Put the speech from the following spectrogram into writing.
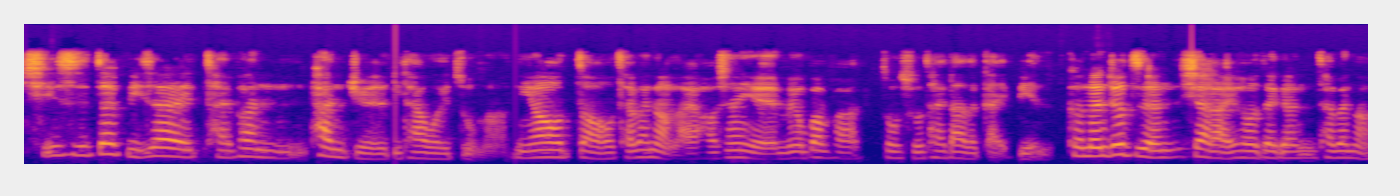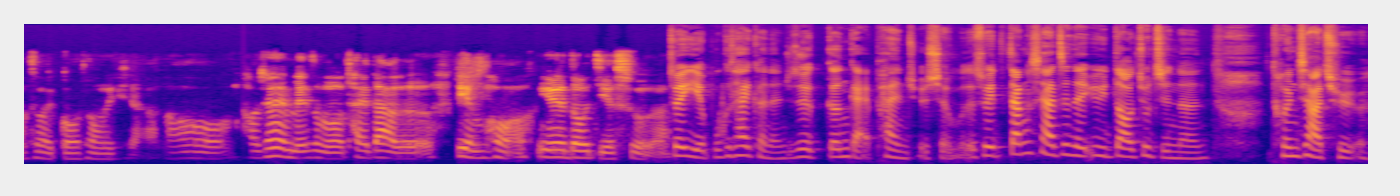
其实，在比赛裁判判决以他为主嘛，你要找裁判长来，好像也没有办法做出太大的改变，可能就只能下来以后再跟裁判长稍微沟通一下，然后好像也没什么太大的变化，因为都结束了，所以也不太可能就是更改判决什么的，所以当下真的遇到就只能吞下去了。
